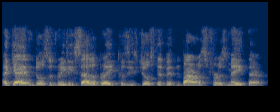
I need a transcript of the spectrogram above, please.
again doesn't really celebrate because he's just a bit embarrassed for his mate there.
